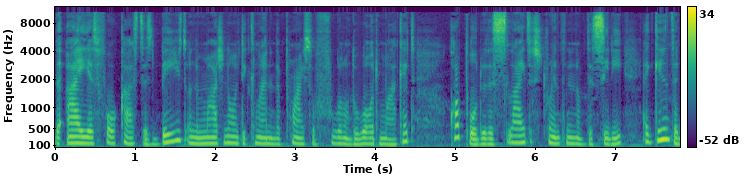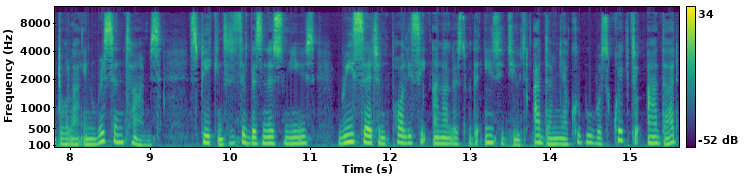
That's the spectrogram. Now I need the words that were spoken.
The IES forecast is based on the marginal decline in the price of fuel on the world market, coupled with a slight strengthening of the cedi against the dollar in recent times. Speaking to Citi Business News, research and policy analyst with the Institute, Adam Yakubu, was quick to add that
